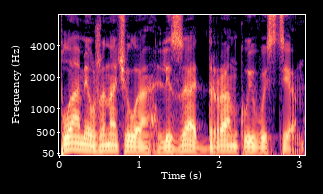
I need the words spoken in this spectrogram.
Пламя уже начало лизать дранку его стен.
